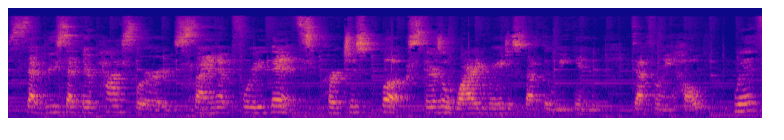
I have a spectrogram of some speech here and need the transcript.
set reset their passwords, sign up for events, purchase books. There's a wide range of stuff that we can definitely help with.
